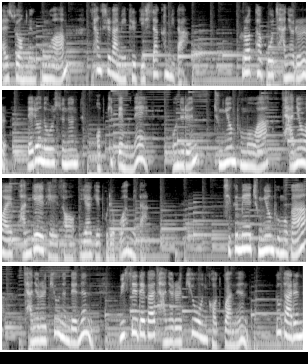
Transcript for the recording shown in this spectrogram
알 수 없는 공허함, 상실감이 들기 시작합니다. 그렇다고 자녀를 내려놓을 수는 없기 때문에 오늘은 중년 부모와 자녀와의 관계에 대해서 이야기해 보려고 합니다. 지금의 중년 부모가 자녀를 키우는 데는 윗세대가 자녀를 키워온 것과는 또 다른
